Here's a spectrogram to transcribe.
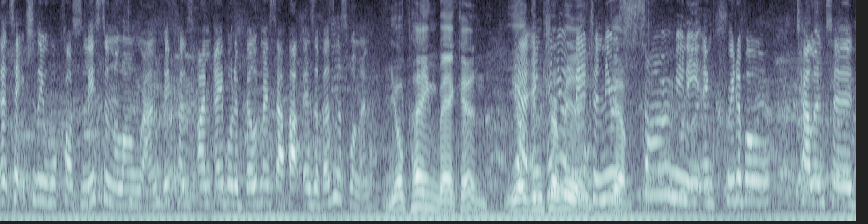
it's actually will cost less in the long run because I'm able to build myself up as a businesswoman. You're paying back in. You're yeah, and can you imagine? There Yep. are so many incredible, talented,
